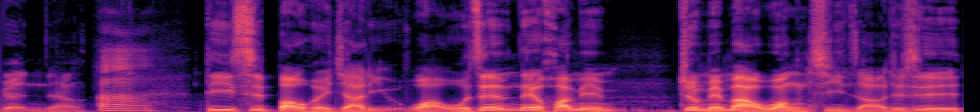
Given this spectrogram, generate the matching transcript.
人这样。嗯，第一次抱回家里，哇，我真的那个画面就没办法忘记，你知道，就是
